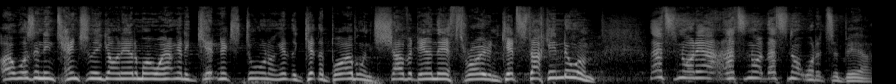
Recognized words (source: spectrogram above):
I wasn't intentionally going out of my way. I'm going to get next door and I'm going to get the Bible and shove it down their throat and get stuck into them. That's not, our, that's not, that's not what it's about.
